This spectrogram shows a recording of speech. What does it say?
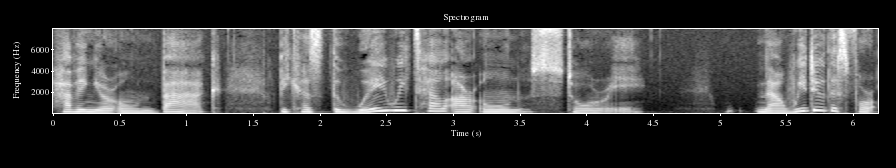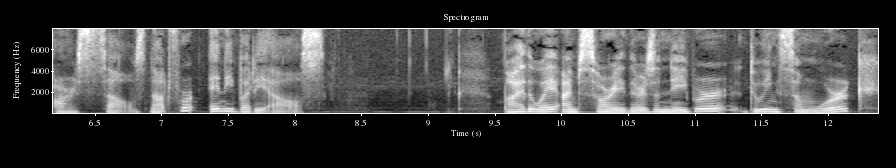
having your own back, because the way we tell our own story. Now we do this for ourselves, not for anybody else. By the way, I'm sorry. There's a neighbor doing some work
